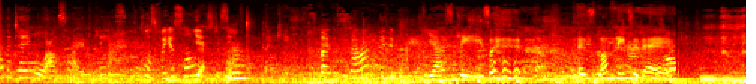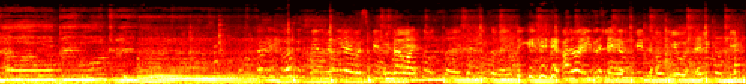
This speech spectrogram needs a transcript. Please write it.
have a table outside, please? Of course, for yourself. Yes, just yes. Mm-hmm. Thank you. By the sun. Yes, please. it's lovely today. No, I thought so. The view's amazing. I'm no, it's a little bit of you, a little bit,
